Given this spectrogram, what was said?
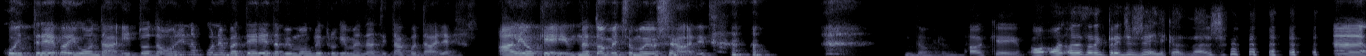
koji trebaju onda i to da oni napune baterije da bi mogli drugima dati i tako dalje. Ali ok, na tome ćemo još raditi. Dobro. Ok, onda sad nek pređe željka, znaš. E,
